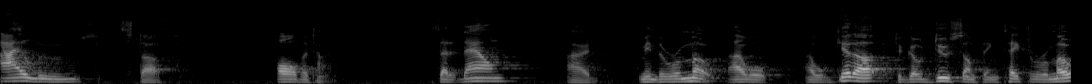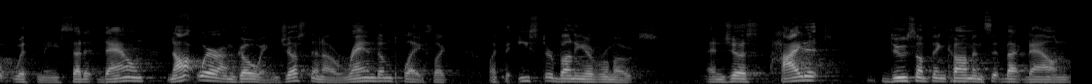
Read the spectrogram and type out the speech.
I lose stuff all the time. Set it down. I, I mean, the remote. I will, I will get up to go do something, take the remote with me, set it down, not where I'm going, just in a random place, like, like the Easter bunny of remotes, and just hide it, do something, come and sit back down,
